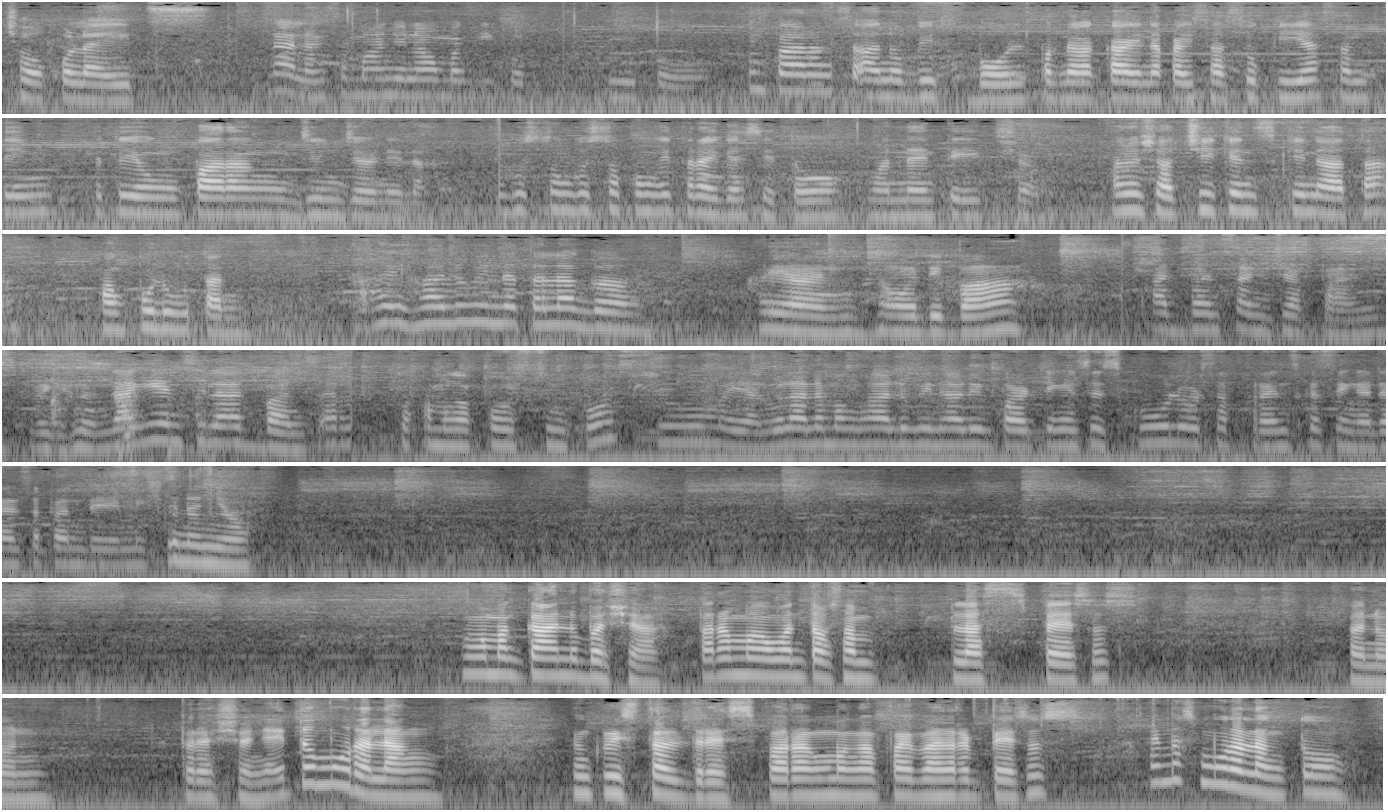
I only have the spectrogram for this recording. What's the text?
Chocolates. Wala lang, samahan nyo lang ako mag-ikot dito. Yung parang sa ano, beef bowl, pag nakakain na kayo sa Sukiya, something. Ito yung parang ginger nila. Gustong gusto kong itry guys ito. 198 siya. Ano siya, chicken skin ata. Pangpulutan. Ay, Halloween na talaga. Ayan, o, di ba? Advance ang Japan. May ganun. Lagi yan sila advance. Saka mga costume, costume. Ayan, wala namang Halloween, Halloween party ngayon sa school or sa friends kasi nga dahil sa pandemic. Tinan nyo. Mga magkano ba siya? Parang mga 1,000 plus pesos. Ganun. Presyo niya. Ito mura lang. Yung crystal dress. Parang mga 500 pesos. Ay, mas mura lang to.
